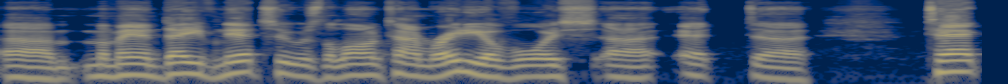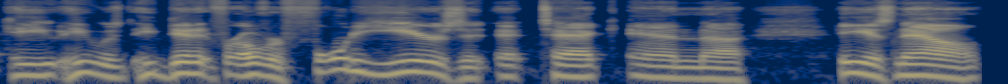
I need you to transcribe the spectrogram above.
um, my man Dave Nitz, who was the longtime radio voice uh, at uh, Tech, he he was he did it for over forty years at, at Tech, and uh, he is now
